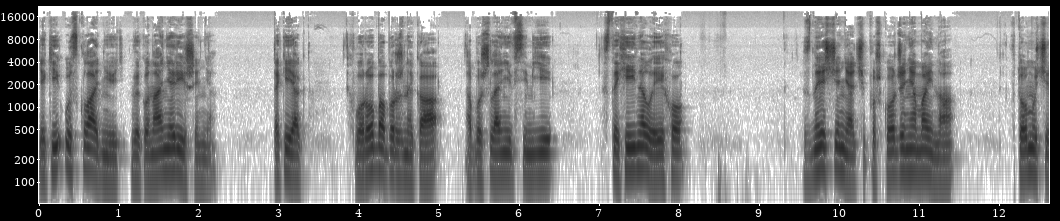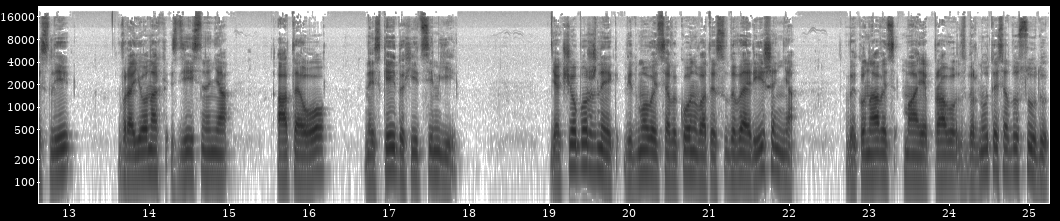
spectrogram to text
які ускладнюють виконання рішення, такі як хвороба боржника або членів сім'ї, стихійне лихо, знищення чи пошкодження майна, в тому числі в районах здійснення АТО, низький дохід сім'ї. Якщо боржник відмовиться виконувати судове рішення, виконавець має право звернутися до суду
